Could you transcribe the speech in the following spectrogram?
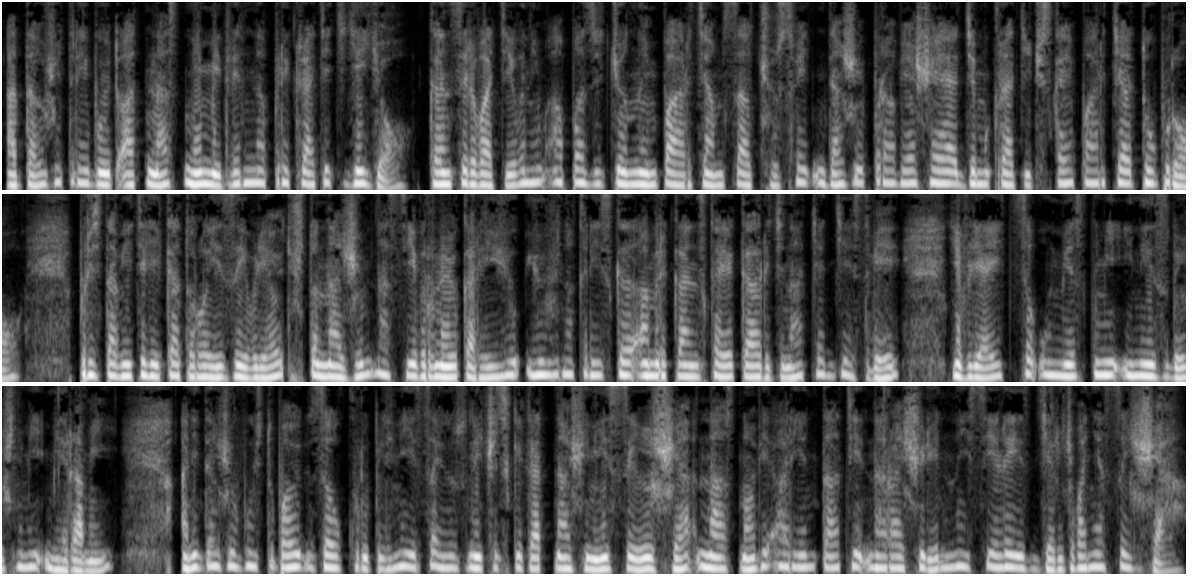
а также требуют от нас немедленно прекратить ее. Консервативным оппозиционным партиям сочувствует даже правящая демократическая партия Тубро, представители которой заявляют, что нажим на Северную Корею южнокорейско-американская координация действий является уместными и неизбежными мерами. Они также выступают за укрепление союзнических отношений США на основе ориентации на расширенные силы сдерживания США.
